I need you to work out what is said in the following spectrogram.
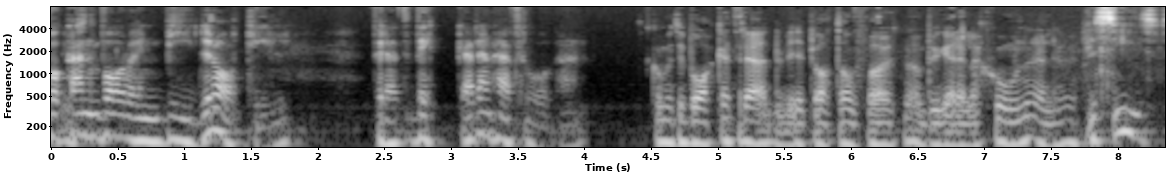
Vad kan var och en bidra till för att väcka den här frågan? kommer tillbaka till det vi pratade om förut med att bygga relationer, eller hur? Precis.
